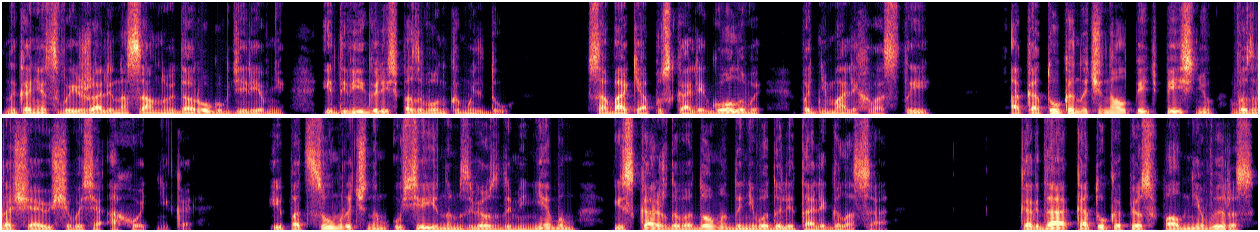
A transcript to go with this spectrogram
Наконец выезжали на санную дорогу к деревне и двигались по звонкому льду. Собаки опускали головы, поднимали хвосты, а Катука начинал петь песню возвращающегося охотника и под сумрачным, усеянным звездами небом из каждого дома до него долетали голоса. Когда Катука-пес вполне вырос,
